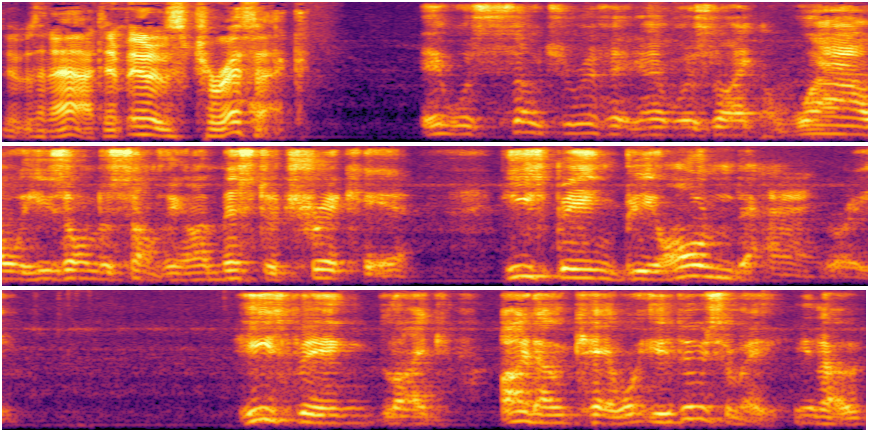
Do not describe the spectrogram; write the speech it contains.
It was an act. It, it was terrific. It was so terrific, and it was like, wow, he's onto something. I missed a trick here. He's being beyond angry. He's being like, I don't care what you do to me. You know,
